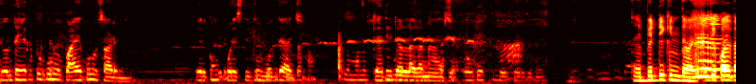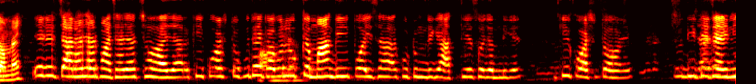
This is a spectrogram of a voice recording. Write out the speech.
চলতে একটু কোনো পায়ে কোনো সাড় নেই। এরকম পরিস্থিতির মধ্যে আছি। ক্যাথিটার লাগানো আছে। বেডটি কিনতে হয় এটা কত দাম নাই এটা চার হাজার পাঁচ হাজার ছ হাজার কি কষ্ট কোথায় পাবো? লোককে মাগি পয়সা কুটুম দিকে আত্মীয় স্বজন দিকে কি কষ্ট হয়? দিতে চাইনি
